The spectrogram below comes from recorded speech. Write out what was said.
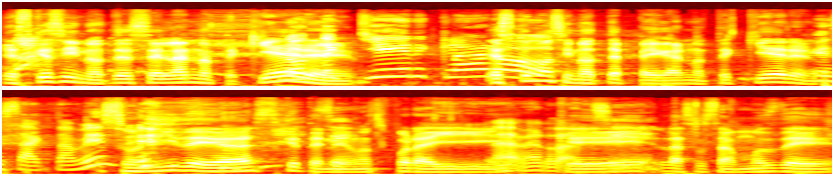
es que si no te celan, no te quieren. No te quiere, claro. Es como si no te pegan, no te quieren. Exactamente. Son ideas que tenemos por ahí que las usamos de,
